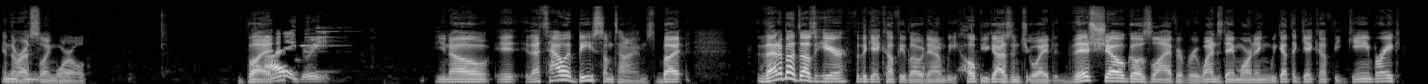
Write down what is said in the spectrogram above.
in the Mhm. wrestling world. But I agree. you know, it, that's how it be sometimes. But that about does it here for the Get Comfy Lowdown. We hope you guys enjoyed. This show goes live every Wednesday morning. We got the Get Comfy Game Break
